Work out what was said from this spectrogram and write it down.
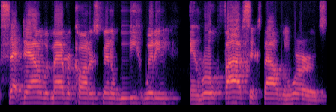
sat down with Maverick Carter, spent a week with him, and wrote five, 6,000 words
